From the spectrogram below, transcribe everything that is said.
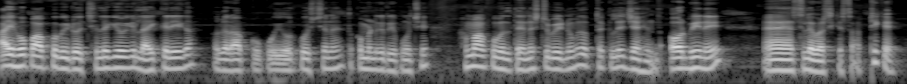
आई होप आपको वीडियो अच्छी लगी होगी लाइक करिएगा। अगर आपको कोई और क्वेश्चन है तो कमेंट करके पूछें हम आपको मिलते हैं नेक्स्ट वीडियो में तब तक के लिए जय हिंद। और भी नए सिलेबस के साथ। ठीक है?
